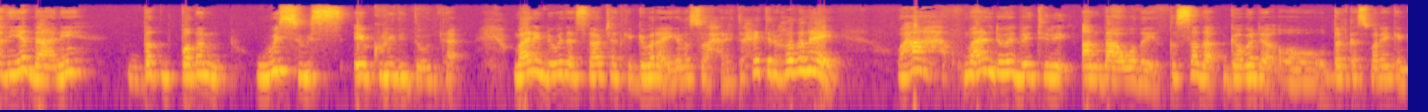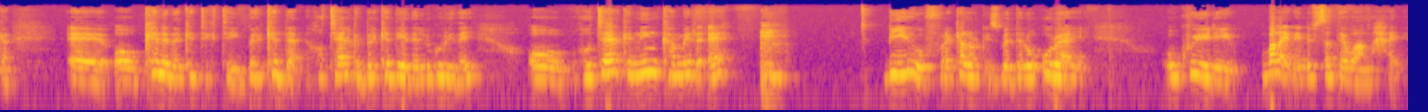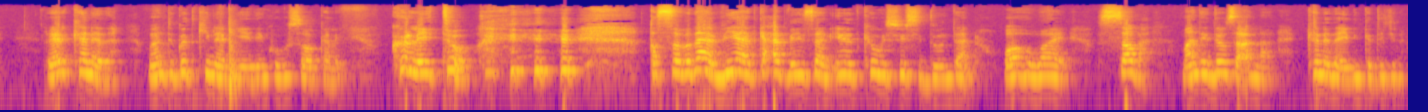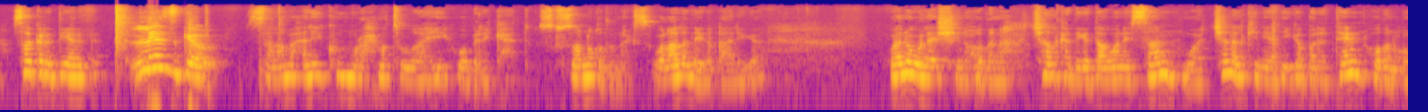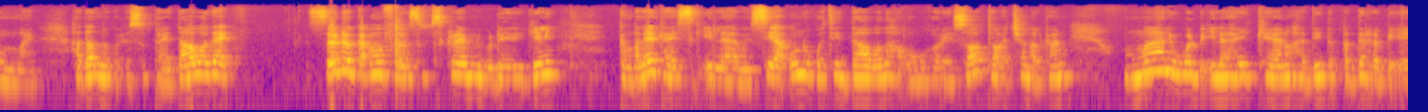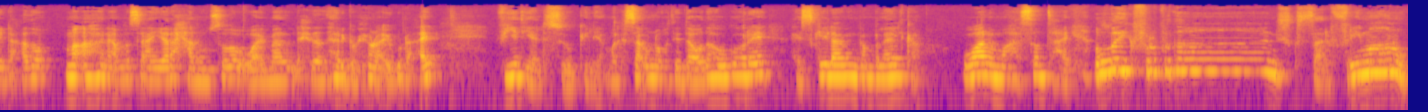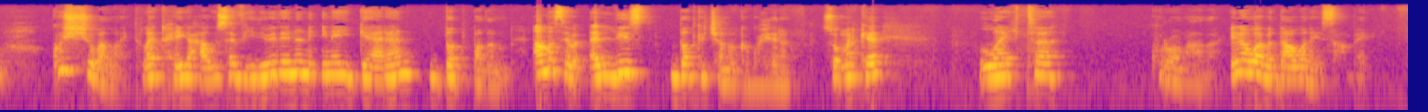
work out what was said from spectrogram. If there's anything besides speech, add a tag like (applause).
qadiyadaani dad badan wiswis ee ku ridi doontaa? Maalin dhawada snapchatka gabara igala soo xariirta waxay tiri hodane. Waxaa maalin dhawad bay tiri aan daawaday qisada gabadha oo dalkaas mareykanka oo canada ka tagtay berkada hoteelka berkadeeda lagu riday oo hoteelka nin ka mid ah (clears throat) biyuhu furay kalarku isbedelo uraayay uu ku yidhi bala idin dhibsatee waa maxay? Reer canada maanta godkiinaa biyo idinkugu soo galay. Koleyto. Qasabadaha biyahaad ka cabaysaan inaad ka wasuusi doontaan. Waa hubaaye sobax maanta intee u soconaa canada idinka dejina. Soo kara diyaaradda let's go. Asalaamu calaykum waraxmatullaahi wabarakaatu. Isku soo noqod wanaagsan. Walaaladayda qaaliga. Waana walaashiin hodana. Janalkaad iga daawanaysaan waa janalkiini aad iga barateen hodan online. Haddaad nagu cusub tahay daawade soo dhow gacmo fulan subscribe nagu dheerigeli gambaleelka iska ilaaway si aa u noqotid daawadaha ugu horey sababtoo a janalkan maalin walba ilaahay keeno haddii qadar rabi ay dhacdo. Ma ahana amase aan yaro xanuunsado oo ay maalin dhexdeed hargab xuna igu dhacay. Vidiyaa la soo geliya. Marka saa u noqotid daawadaha ugu horreeya ha ilaawin gambaleelka waana mahadsan tahay. Like fara iska saar freemano ku shuba like like waxay iga caawisaa videoyadeennana inay gaaraan dad badan amaseba at least dadka channelka ku xiran. So marka liketa kuronaada ilaa waaba daawanaysaanbe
